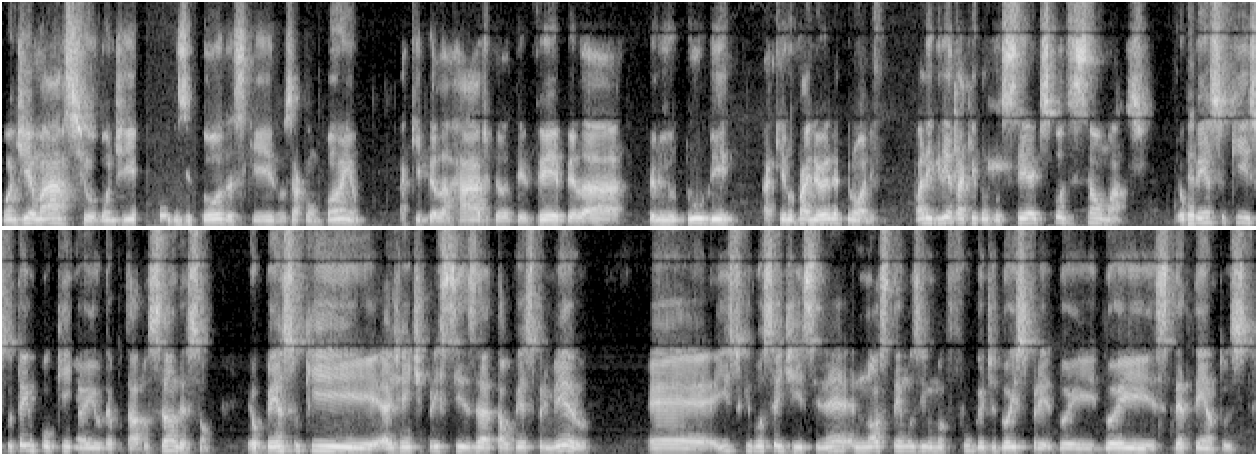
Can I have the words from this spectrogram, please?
Bom dia, Márcio, bom dia a todos e todas que nos acompanham aqui pela rádio, pela TV, pela, pelo YouTube, aqui no painel eletrônico. Uma alegria estar aqui com você, à disposição, Márcio. Eu per... penso que, escutei um pouquinho aí o deputado Sanderson, eu penso que a gente precisa, talvez primeiro, é, isso que você disse, né? Nós temos uma fuga de dois, dois, dois detentos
